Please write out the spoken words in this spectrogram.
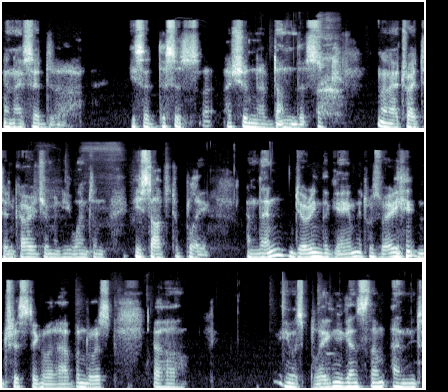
And I said, uh, he said, This is, I shouldn't have done this. and I tried to encourage him, and he went and he started to play. And then during the game, it was very interesting. What happened was uh, he was playing against them, and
